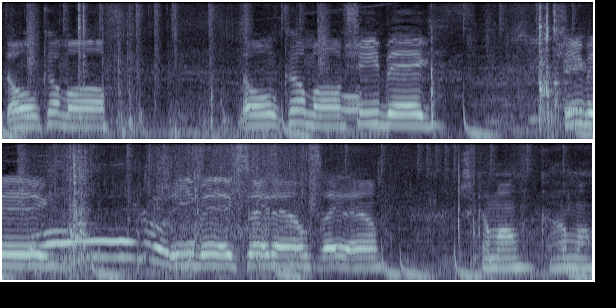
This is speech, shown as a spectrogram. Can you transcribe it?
Don't come off. Don't come off. She big. She big. Oh, she big. Stay down. Stay down. Come on. Come on.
